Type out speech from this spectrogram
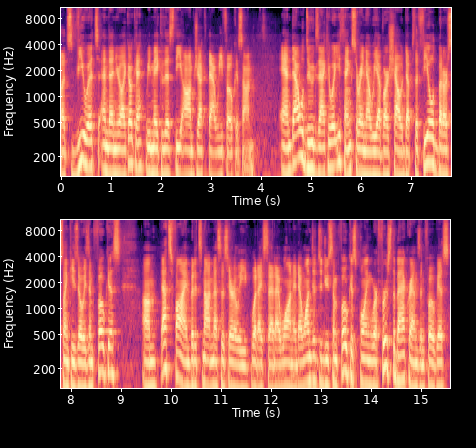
let's view it, and then you're like, okay, we make this the object that we focus on. And that will do exactly what you think. So right now we have our shallow depth of field, but our slinky is always in focus. Um, that's fine, but it's not necessarily what I said I wanted. I wanted to do some focus pulling where first the background's in focus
